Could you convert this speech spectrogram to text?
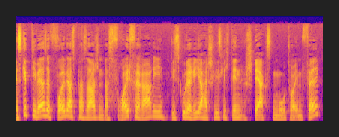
Es gibt diverse Vollgaspassagen, das freut Ferrari. Die Scuderia hat schließlich den stärksten Motor im Feld.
